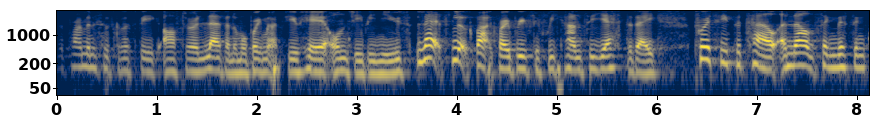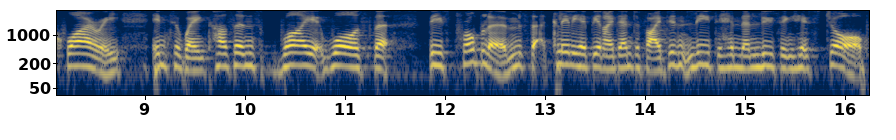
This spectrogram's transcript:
The Prime Minister's going to speak after 11, and we'll bring that to you here on GB News. Let's look back very briefly, if we can, to yesterday. Priti Patel announcing this inquiry into Wayne Couzens, why it was that these problems that clearly had been identified didn't lead to him then losing his job.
